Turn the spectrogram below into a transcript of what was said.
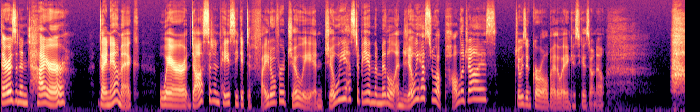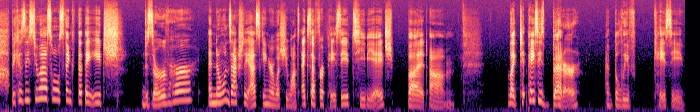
There is an entire dynamic where Dawson and Pacey get to fight over Joey, and Joey has to be in the middle, and Joey has to apologize. Joey's a girl, by the way, in case you guys don't know. because these two assholes think that they each deserve her, and no one's actually asking her what she wants, except for Pacey, TBH. But, um, like, T- Pacey's better. I believe Kaycee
